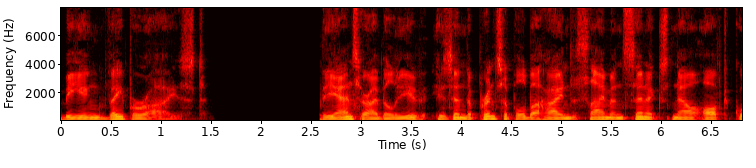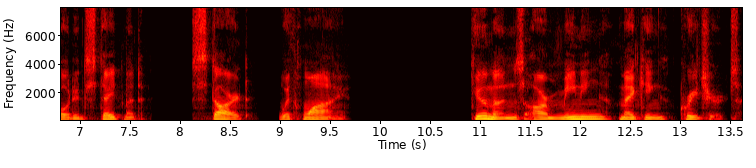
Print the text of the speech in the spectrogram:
being vaporized? The answer, I believe, is in the principle behind Simon Sinek's now oft quoted statement start with why. Humans are meaning making creatures.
